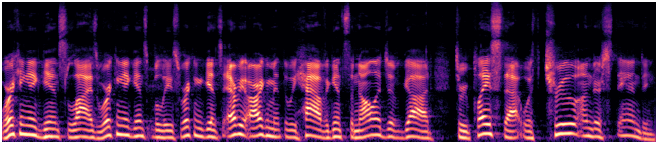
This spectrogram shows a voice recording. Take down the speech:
working against lies, working against beliefs, working against every argument that we have against the knowledge of God, to replace that with true understanding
